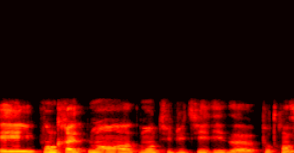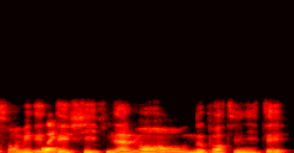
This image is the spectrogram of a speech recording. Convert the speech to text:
Et concrètement, comment tu l'utilises pour transformer des défis finalement en opportunités?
